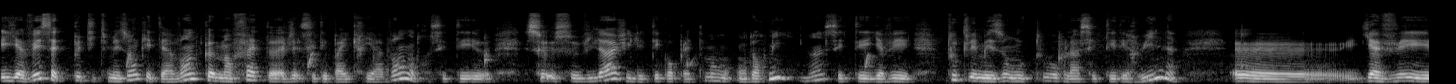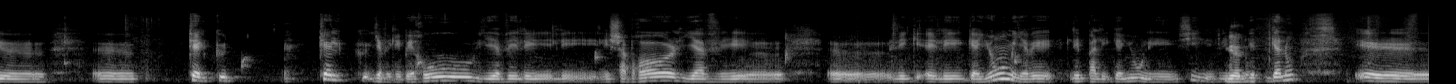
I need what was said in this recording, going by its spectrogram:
et il y avait cette petite maison qui était à vendre, comme en fait, c'était pas écrit à vendre, c'était euh, ce, village, il était complètement endormi. Hein, c'était, il y avait toutes les maisons autour, là, c'était des ruines. Euh, il y avait euh, quelques quelques, il y avait les Béraud, il y avait les, les, les Chabrol, il y avait les, les Gaillons, mais il y avait les, pas les Gaillons, les, si, les Galons. Et,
